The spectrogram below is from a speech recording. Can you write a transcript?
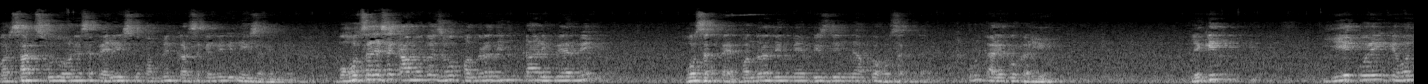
बरसात शुरू होने से पहले इसको कंप्लीट कर सकेंगे कि नहीं सकेंगे। बहुत सारे ऐसे काम होगा जो पंद्रह दिन का रिपेयर में हो सकता है। पंद्रह दिन में, बीस दिन में आपको हो सकता है। उन कार्य को करिए। लेकिन ये कोई केवल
